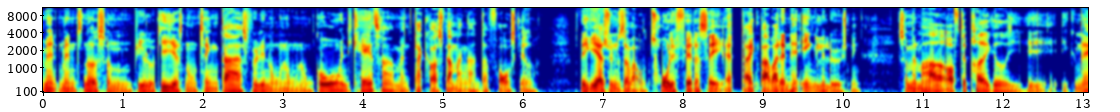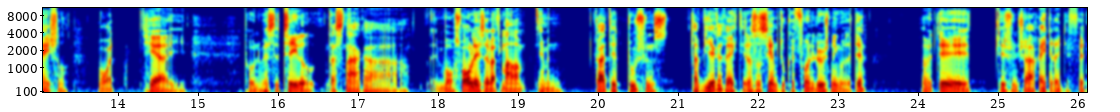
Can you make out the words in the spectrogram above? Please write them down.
men, men sådan noget som biologi og sådan nogle ting, der er selvfølgelig nogle, nogle, nogle gode indikatorer, men der kan også være mange andre forskelle. Hvilket jeg synes, der var utrolig fedt at se, at der ikke bare var den her enkelte løsning, som man meget ofte prædikede i, i, i gymnasiet, hvor her i, på universitetet, der snakker vores forelæser i hvert fald meget om, jamen, gør det, du synes, der virker rigtigt, og så se, om du kan få en løsning ud af det. Og det, det synes jeg er rigtig, rigtig fedt.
